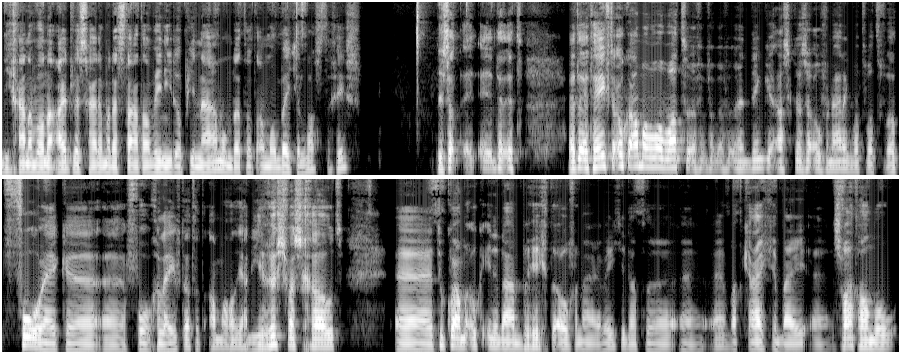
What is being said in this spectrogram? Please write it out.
die gaan dan wel naar uitwedstrijden, maar dat staat dan weer niet op je naam, omdat dat allemaal een beetje lastig is. Dus dat, het, het, het, het, heeft ook allemaal wel wat, denk ik, als ik er zo over nadenk, wat, wat, wat voorwerk uh, voorgeleefd. Dat het allemaal, ja, die rush was groot. Toen kwamen ook inderdaad berichten over, nou ja, weet je, dat, wat krijg je bij zwarthandel,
